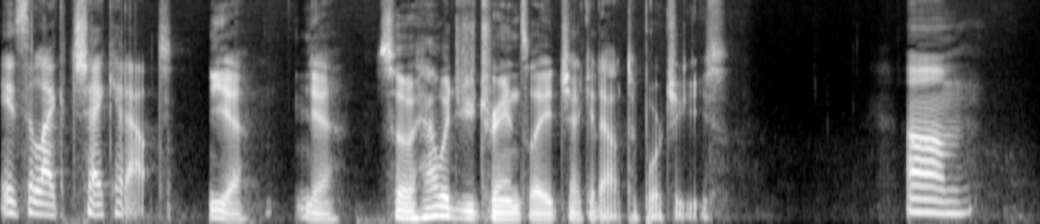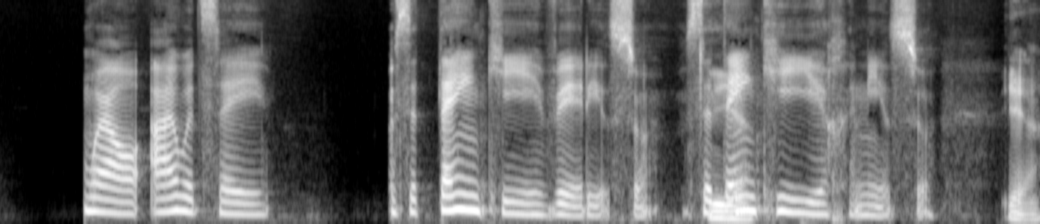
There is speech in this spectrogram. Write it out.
is like check it out. yeah, yeah. So how would you translate check it out to Portuguese? Um, well, I would say você tem que ver isso. Você Yeah. tem que ir nisso. Yeah.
